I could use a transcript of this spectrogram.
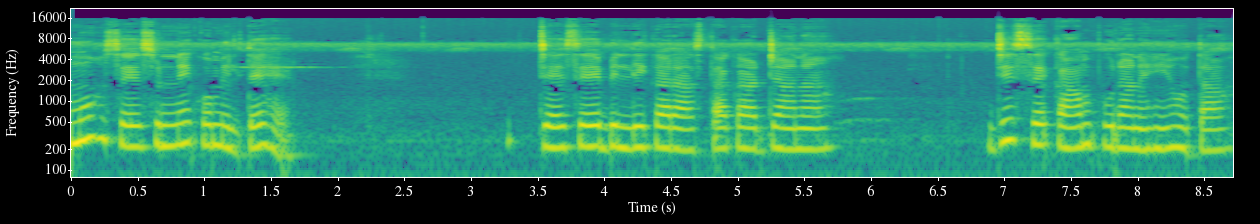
मुँह से सुनने को मिलते हैं। जैसे बिल्ली का रास्ता काट जाना, जिससे काम पूरा नहीं होता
